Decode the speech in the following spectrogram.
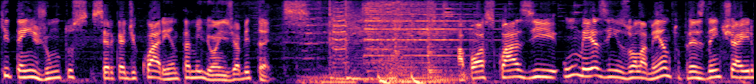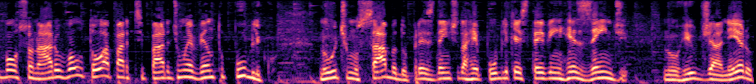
que têm juntos cerca de 40 milhões de habitantes. Após quase um mês em isolamento, o presidente Jair Bolsonaro voltou a participar de um evento público. No último sábado, o presidente da República esteve em Resende, no Rio de Janeiro,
